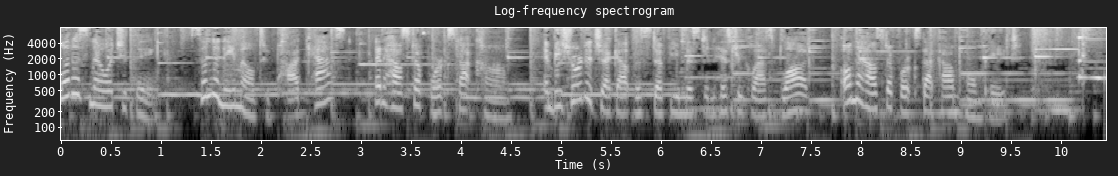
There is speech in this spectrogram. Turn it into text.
Let us know what you think. Send an email to podcast at howstuffworks.com. And be sure to check out the Stuff You Missed in History Class blog on the howstuffworks.com homepage.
